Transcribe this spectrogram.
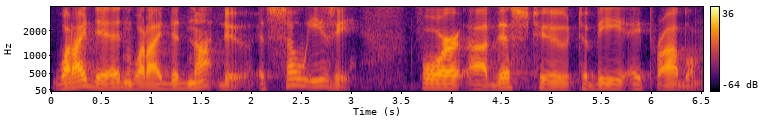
what I did and what I did not do. It's so easy for uh, this to, to be a problem.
